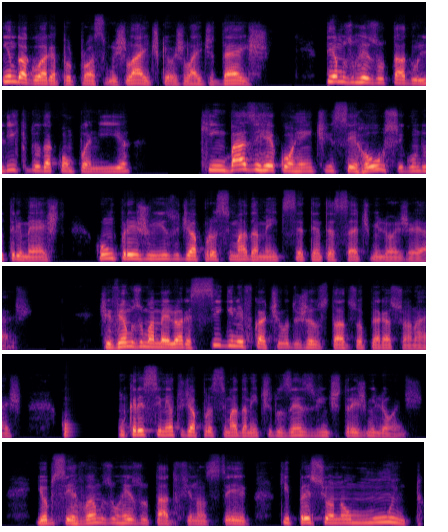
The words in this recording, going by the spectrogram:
Indo agora para o próximo slide, que é o slide 10, temos o resultado líquido da companhia, que em base recorrente encerrou o segundo trimestre com um prejuízo de aproximadamente 77 milhões de reais. Tivemos uma melhora significativa dos resultados operacionais, com um crescimento de aproximadamente 223 milhões. E observamos um resultado financeiro que pressionou muito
